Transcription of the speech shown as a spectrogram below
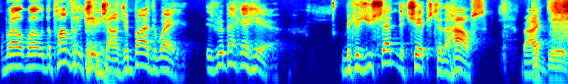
Well, well, the plan for the chip challenge, and by the way, is Rebecca here? Because you sent the chips to the house, right? I did.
